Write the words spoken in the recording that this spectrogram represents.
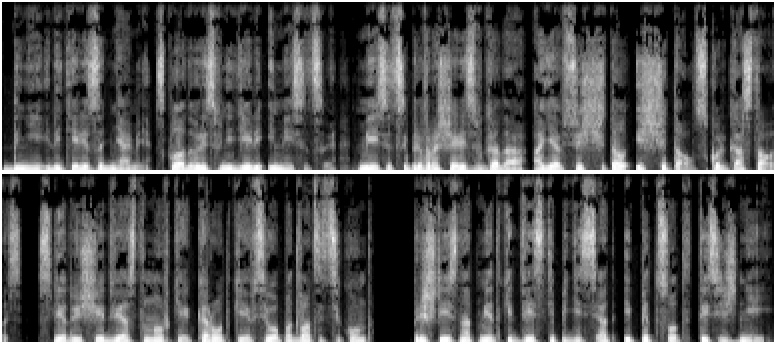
Дни летели за днями, складывались в недели и месяцы. Месяцы превращались в года, а я все считал и считал, сколько осталось. Следующие две остановки, короткие, всего по 20 секунд, пришлись на отметки 250 и 500 тысяч дней.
